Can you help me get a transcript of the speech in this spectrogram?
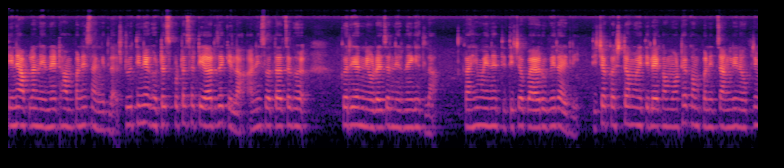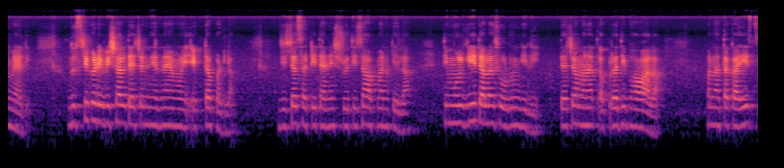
तिने आपला निर्णय ठामपणे सांगितला. श्रुतीने घटस्फोटासाठी अर्ज केला आणि स्वतःचं घ करिअर निवडायचा निर्णय घेतला. काही महिन्यात ती तिच्या पायावर उभी राहिली. तिच्या कष्टामुळे तिला एका मोठ्या कंपनीत चांगली नोकरी मिळाली. दुसरीकडे विशाल त्याच्या निर्णयामुळे एकटा पडला. जिच्यासाठी त्याने श्रुतीचा अपमान केला ती मुलगीही त्याला सोडून गेली. त्याच्या मनात अपराधी भाव आला. पण आता काहीच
